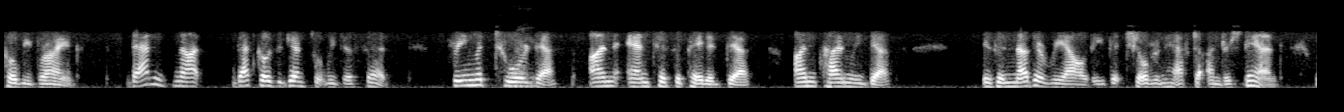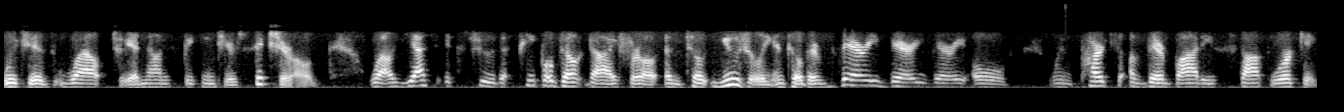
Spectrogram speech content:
Kobe Bryant, that is not, that goes against what we just said premature right. death, unanticipated death, untimely death is another reality that children have to understand, which is while, and now I'm speaking to your six-year-old, while yes, it's true that people don't die for until usually until they're very, very, very old, when parts of their bodies stop working,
